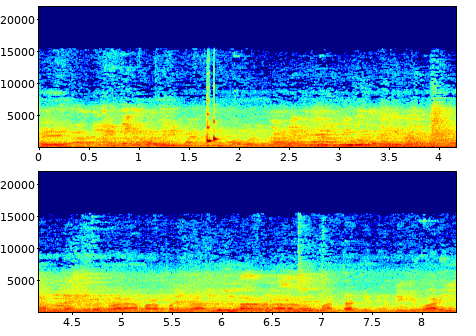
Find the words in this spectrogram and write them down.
છે. દિવસવાળા અમારા પરિવાર, માતાજીની લીલી વાડી.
